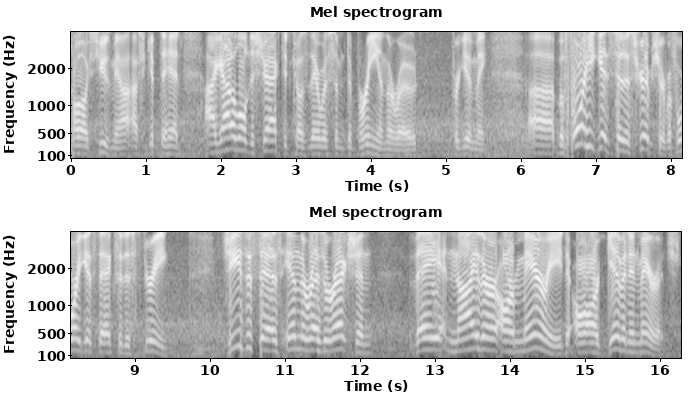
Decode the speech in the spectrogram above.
Oh, excuse me, I, I skipped ahead. I got a little distracted because there was some debris in the road. Forgive me. Uh, before he gets to the scripture, before he gets to Exodus 3, Jesus says in the resurrection, they neither are married or are given in marriage.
